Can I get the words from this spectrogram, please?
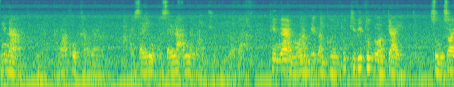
นี่นาเนี่ยอนาคตข้างหน้าอาศัยลูกอาศัยหลานนั่นแหละแล้วก็ทีมงานหมอลำเพชรลำเพลินทุกชีวิตทุกดวงใจ สู่ซอย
